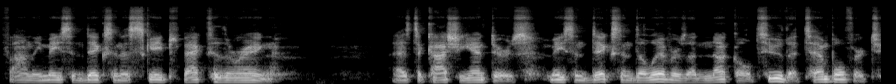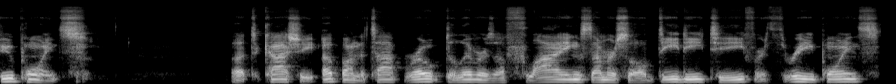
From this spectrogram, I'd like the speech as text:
Finally, Mason Dixon escapes back to the ring. As Takashi enters, Mason Dixon delivers a knuckle to the temple for two points. But Takashi, up on the top rope, delivers a flying somersault DDT for three points.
